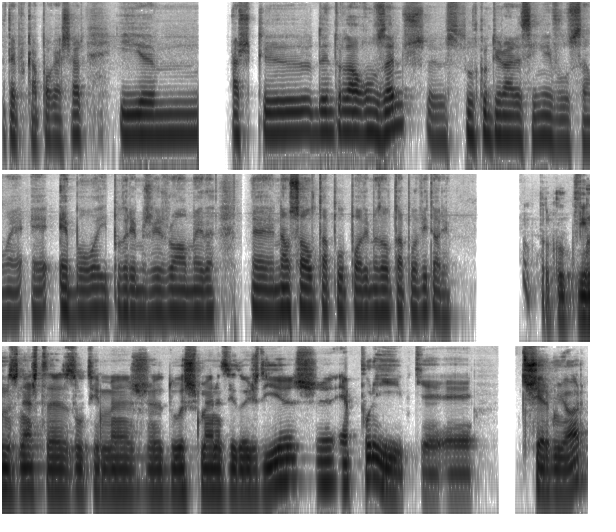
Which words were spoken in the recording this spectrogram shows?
até porque há para agachar, e, um, acho que dentro de alguns anos, eh, se tudo continuar assim, a evolução é, é, é boa e poderemos ver João Almeida uh, não só lutar pelo pódio, mas lutar pela vitória. Pelo que vimos nestas últimas duas semanas e dois dias, é por aí, que é, é descer melhor.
